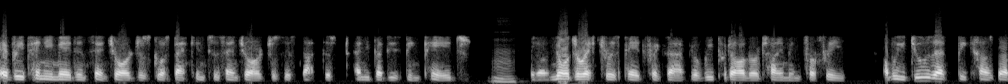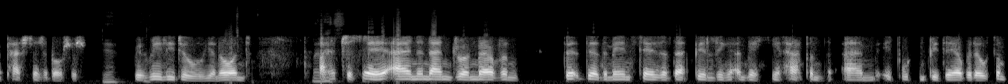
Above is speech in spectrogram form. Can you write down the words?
every penny made in St George's goes back into St George's. It's not that anybody's being paid. Mm. You know, no director is paid, for example. We put all our time in for free, and we do that because we're passionate about it. Yeah. We really do. You know, and Well, I have to say, Anne and Andrew and Mervyn, they're, they're the mainstays of that building and making it happen. Um, it wouldn't be there without them.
